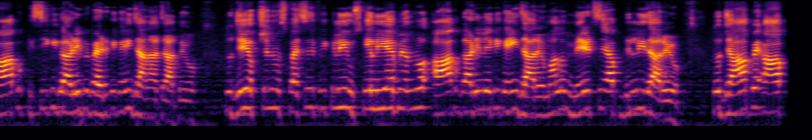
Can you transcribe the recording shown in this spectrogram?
आप किसी की गाड़ी पे बैठ के कहीं जाना चाहते हो। तो ये ऑप्शन स्पेसिफिकली उसके लिए मान लो आप गाड़ी लेके कहीं जा रहे हो। मान लो मेट से आप दिल्ली जा रहे हो तो जहाँ पे आप,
